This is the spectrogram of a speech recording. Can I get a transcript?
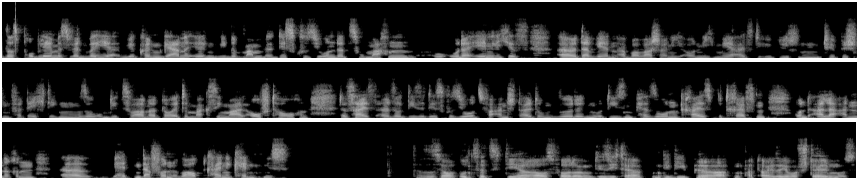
das Problem ist, wenn wir hier, wir können gerne irgendwie eine Mumble-Diskussion dazu machen oder ähnliches, äh, da werden aber wahrscheinlich auch nicht mehr als die üblichen typischen Verdächtigen so um die 200 Leute maximal auftauchen. Das heißt also, diese Diskussionsveranstaltung würde nur diesen Personenkreis betreffen und alle anderen äh, hätten davon überhaupt keine Kenntnis. Das ist ja auch grundsätzlich die Herausforderung, die sich der, die die Piratenpartei sich auch stellen muss.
